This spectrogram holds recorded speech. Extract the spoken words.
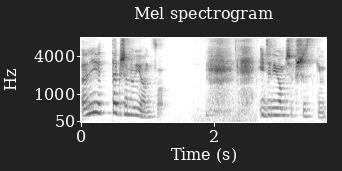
ale nie tak żenująco. I dzieliłam się wszystkim.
